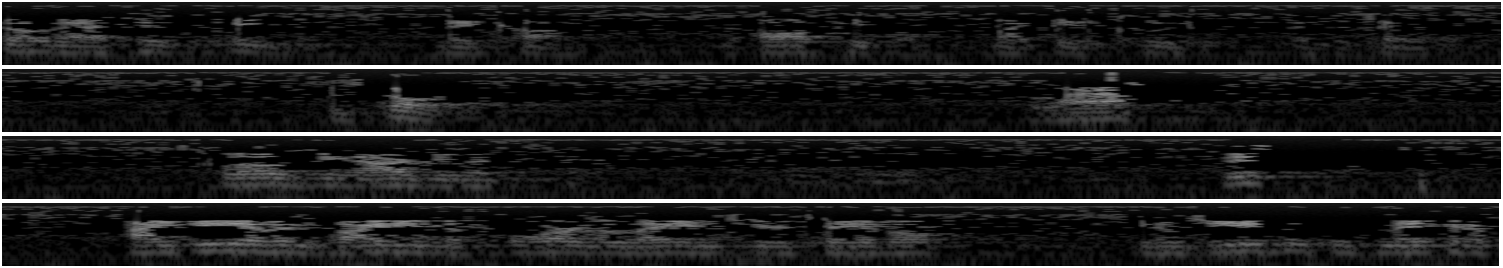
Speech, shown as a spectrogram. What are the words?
so that his kingdom may come, and all people might be included at the table. And so, last closing argument. This idea of inviting the poor and the lame to your table, you know, Jesus is making a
